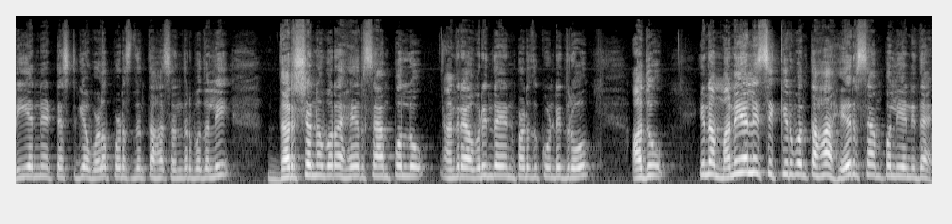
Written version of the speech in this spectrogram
ಡಿ ಎನ್ ಎ ಟೆಸ್ಟ್ಗೆ ಒಳಪಡಿಸಿದಂತಹ ಸಂದರ್ಭದಲ್ಲಿ ದರ್ಶನ್ ಅವರ ಹೇರ್ ಸ್ಯಾಂಪಲ್ಲು ಅಂದರೆ ಅವರಿಂದ ಏನು ಪಡೆದುಕೊಂಡಿದ್ರು? ಅದು ಇನ್ನು ಮನೆಯಲ್ಲಿ ಸಿಕ್ಕಿರುವಂತಹ ಹೇರ್ ಸ್ಯಾಂಪಲ್ ಏನಿದೆ?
